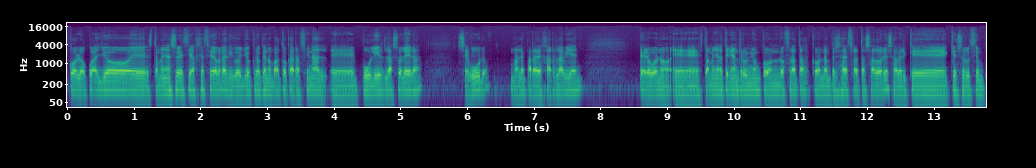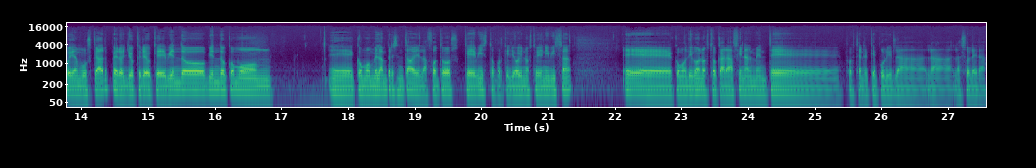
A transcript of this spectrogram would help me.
Con lo cual yo eh, esta mañana se lo decía al jefe de obra, digo, yo creo que nos va a tocar al final eh, pulir la solera, seguro, ¿vale? Para dejarla bien pero bueno, eh, esta mañana tenían reunión con, los con la empresa de fratasadores a ver qué, solución podían buscar, pero yo creo que viendo, viendo cómo, eh, me lo han presentado y en las fotos que he visto, porque yo hoy no estoy en Ibiza, eh, como digo, nos tocará finalmente pues, tener que pulir la, solera.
